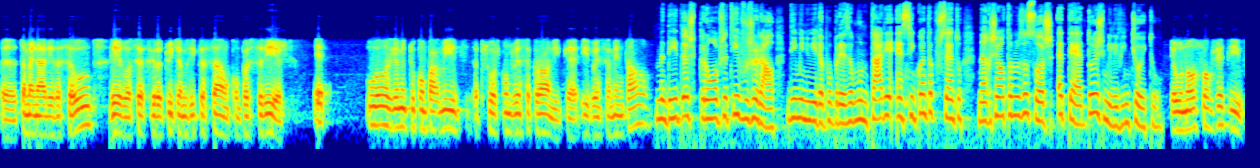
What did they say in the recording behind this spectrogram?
Uh, também na área da saúde, ter o acesso gratuito à medicação com parcerias. É, o alargamento do Compamid a pessoas com doença crónica e doença mental. Medidas para um objetivo geral, diminuir a pobreza monetária em 50% na região autónoma dos Açores até 2028. É o nosso objetivo.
